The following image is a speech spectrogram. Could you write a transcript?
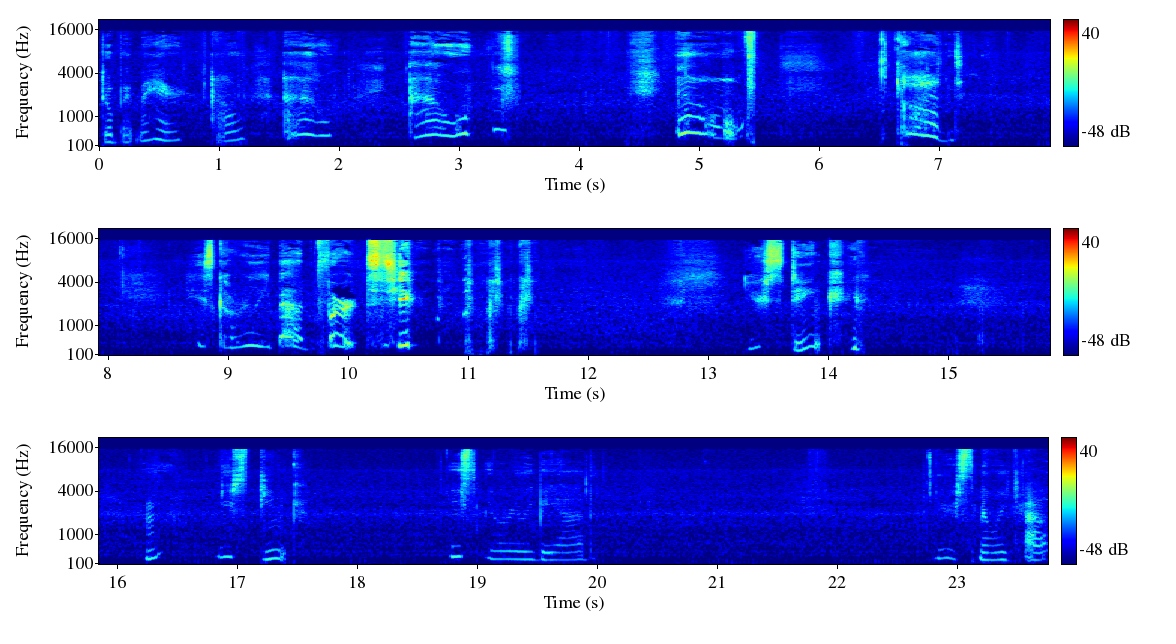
Don't bite my hair. Ow, ow, ow, ow. God. He's got really bad farts too. you stink. hmm? You stink. You smell really bad. You're smelly cat.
